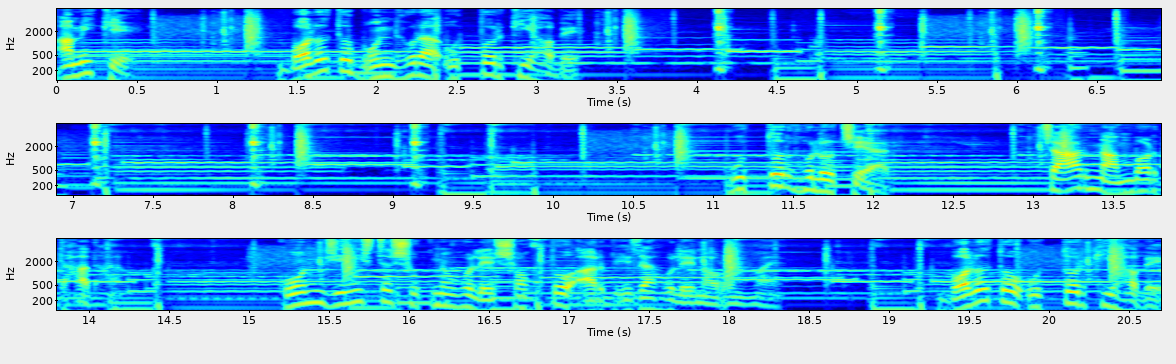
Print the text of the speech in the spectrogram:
আমি কে? বলো তো বন্ধুরা উত্তর কি হবে? উত্তর হলো চেয়ার। চার নম্বর ধাঁধা। কোন জিনিসটা শুকনো হলে শক্ত আর ভেজা হলে নরম হয়? বলো তো উত্তর কি হবে?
